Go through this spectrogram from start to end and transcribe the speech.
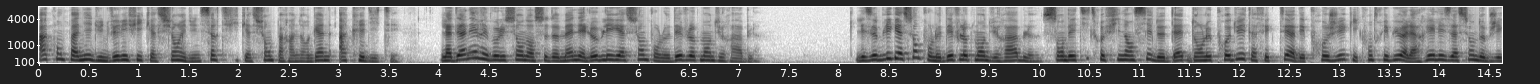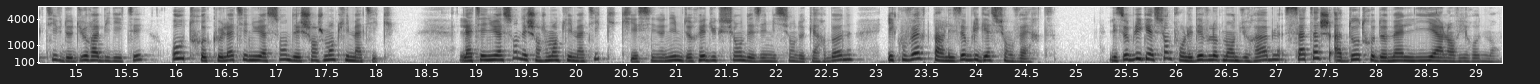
accompagnés d'une vérification et d'une certification par un organe accrédité. La dernière évolution dans ce domaine est l'obligation pour le développement durable. Les obligations pour le développement durable sont des titres financiers de dette dont le produit est affecté à des projets qui contribuent à la réalisation d'objectifs de durabilité autres que l'atténuation des changements climatiques. L'atténuation des changements climatiques, qui est synonyme de réduction des émissions de carbone, est couverte par les obligations vertes. Les obligations pour le développement durable s'attachent à d'autres domaines liés à l'environnement.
